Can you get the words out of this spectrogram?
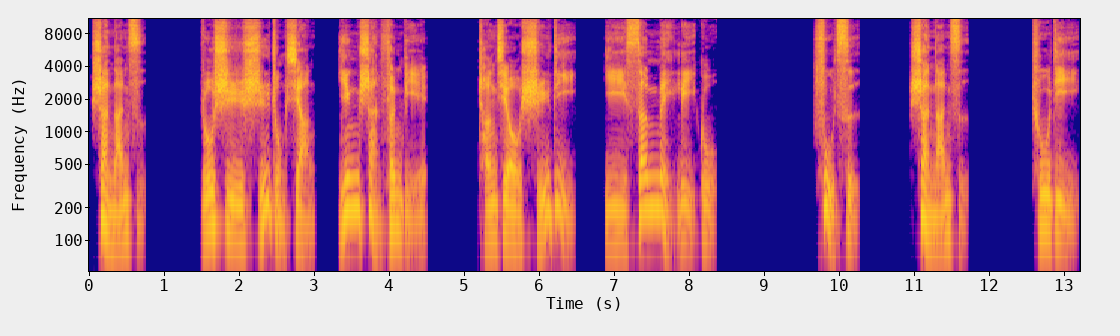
善男子，如是十种相，应善分别。成就十地以三昧力故。复次，善男子，初地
